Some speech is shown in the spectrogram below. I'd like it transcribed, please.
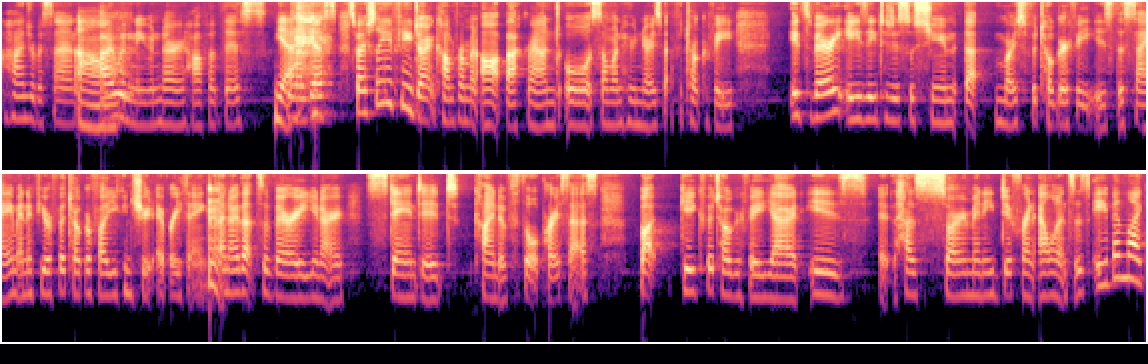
Hundred percent. I wouldn't even know half of this. Um, Yeah. I guess, especially if you don't come from an art background or someone who knows about photography, it's very easy to just assume that most photography is the same. And if you're a photographer, you can shoot everything. Mm. I know that's a very, you know, standard kind of thought process, but gig photography, yeah, it is. It has so many different elements. It's even like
